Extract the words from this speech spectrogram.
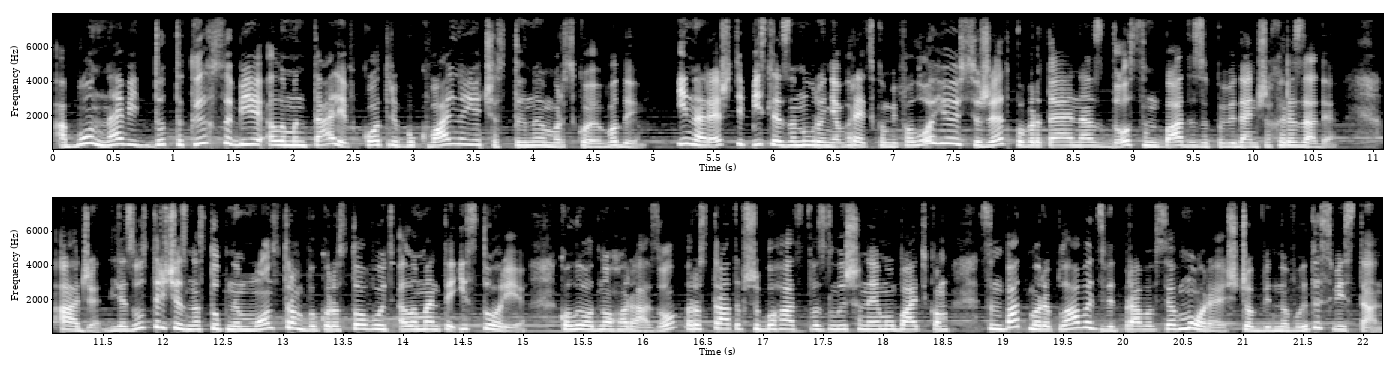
або навіть до таких собі елементалів, котрі буквально є частиною морської води. І нарешті, після занурення в грецьку міфологію, сюжет повертає нас до Синбада заповідань Шахерезади. Адже для зустрічі з наступним монстром використовують елементи історії, коли одного разу, розтративши багатство, залишене йому батьком, Синбад мореплавець відправився в море, щоб відновити свій стан.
